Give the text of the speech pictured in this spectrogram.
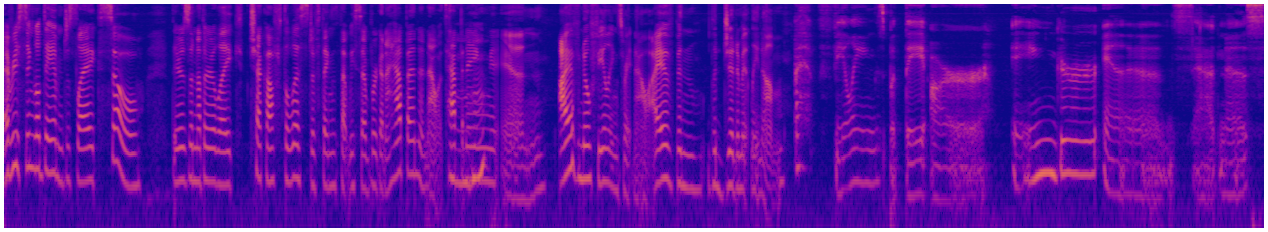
every single day I'm just like, so there's another like check off the list of things that we said were going to happen and now it's mm-hmm. happening and I have no feelings right now. I have been legitimately numb. I have feelings, but they are anger and sadness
